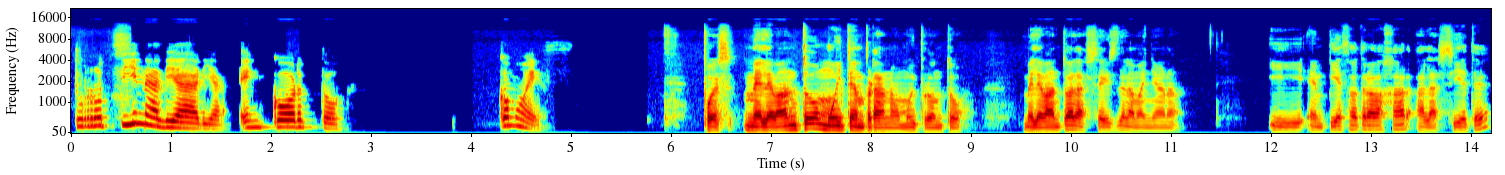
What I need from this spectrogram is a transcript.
tu rutina diaria, en corto, ¿cómo es? Pues me levanto muy temprano, muy pronto. Me levanto a las 6 de la mañana y empiezo a trabajar a las 7.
